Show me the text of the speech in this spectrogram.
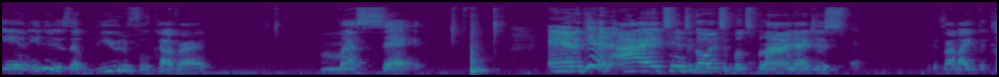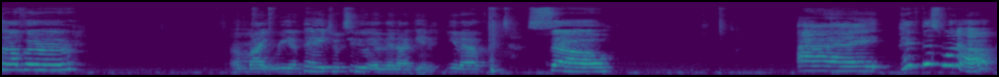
And it is a beautiful cover, I must say. And again, I tend to go into books blind. I just, if I like the cover, I might read a page or two and then I get it, you know? So I picked this one up.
